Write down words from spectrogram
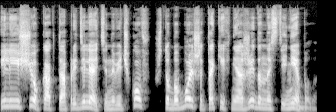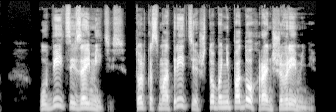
или еще как-то определяйте новичков, чтобы больше таких неожиданностей не было. Убийцей займитесь. Только смотрите, чтобы не подох раньше времени.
